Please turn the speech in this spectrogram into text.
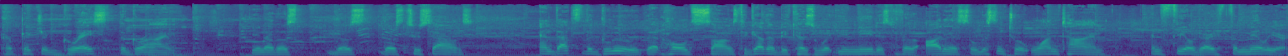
her picture graced the grime. You know, those, those, those two sounds. And that's the glue that holds songs together because what you need is for the audience to listen to it one time and feel very familiar.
